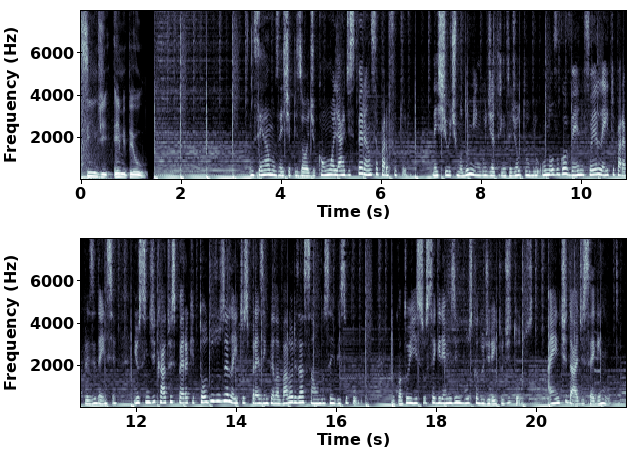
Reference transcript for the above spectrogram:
SINDMPU Encerramos este episódio com um olhar de esperança para o futuro. Neste último domingo, dia 30 de outubro, um novo governo foi eleito para a presidência e o sindicato espera que todos os eleitos prezem pela valorização do serviço público. Enquanto isso, seguiremos em busca do direito de todos. A entidade segue em luta.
